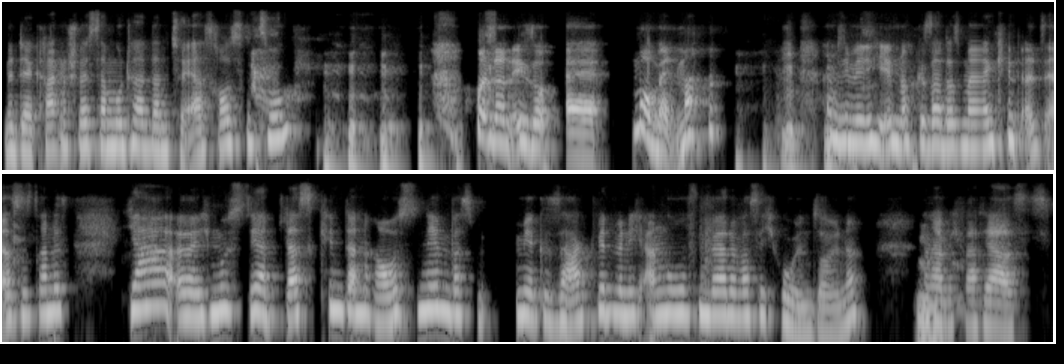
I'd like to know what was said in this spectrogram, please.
mit der Krankenschwestermutter dann zuerst rausgezogen. und dann ich so, äh, Moment mal. Haben Sie mir nicht eben noch gesagt, dass mein Kind als erstes dran ist? Ja, äh, ich muss ja das Kind dann rausnehmen, was mir gesagt wird, wenn ich angerufen werde, was ich holen soll. Ne? Dann mhm. habe ich gesagt, ja, es ist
